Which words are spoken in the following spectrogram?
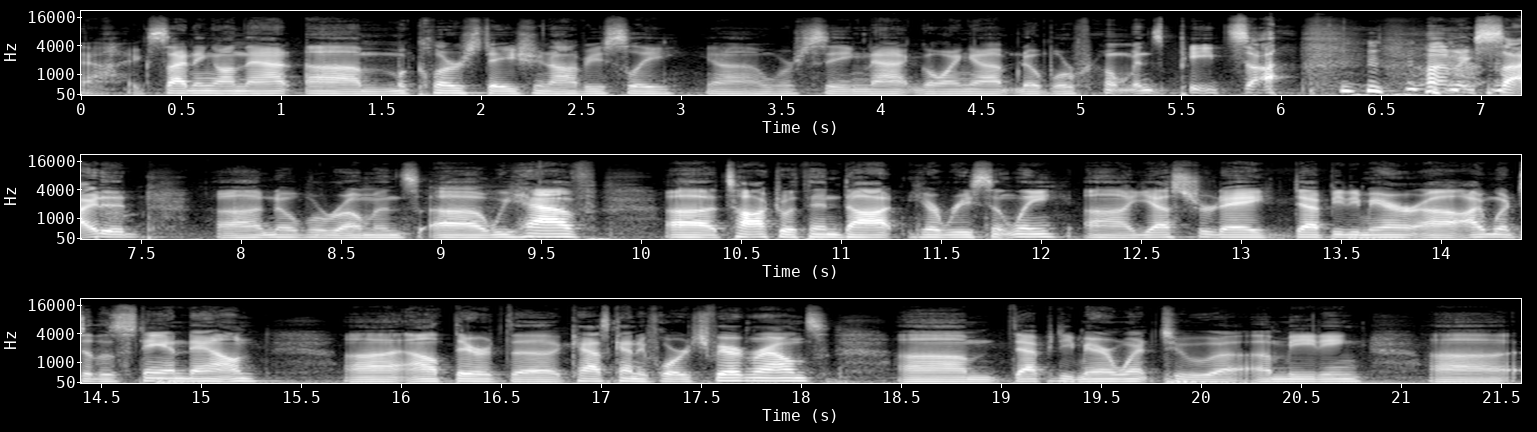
yeah, exciting on that. Um, McClure Station, obviously, uh, we're seeing that going up. Noble Romans Pizza. I'm excited. Uh, Noble Romans. Uh, we have uh, talked with INDOT here recently. Uh, yesterday, Deputy Mayor, uh, I went to the stand down uh, out there at the Cass County 4-H Fairgrounds. Um, Deputy Mayor went to a, a meeting out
